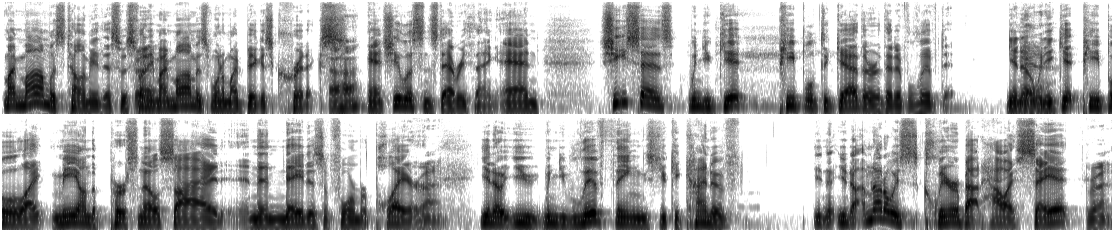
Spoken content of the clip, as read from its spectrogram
my mom was telling me this. It was funny. Right. My mom is one of my biggest critics, uh-huh. and she listens to everything. And she says when you get people together that have lived it, you know, Yeah. when you get people like me on the personnel side, and then Nate is a former player, Right. you know, you when you live things, you could kind of. You know, you know, I'm not always clear about how I say it, Right.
